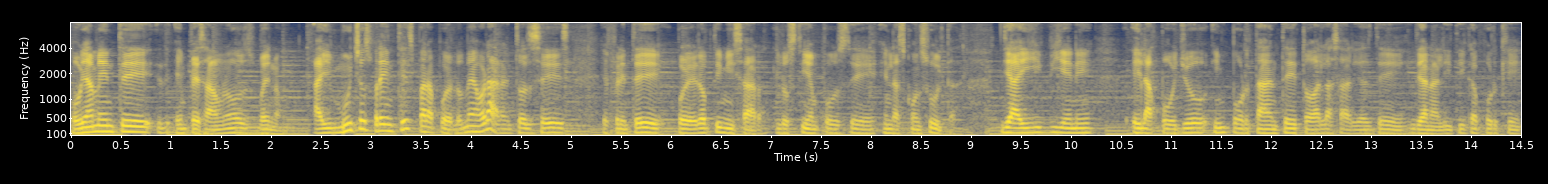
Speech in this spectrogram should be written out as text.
Obviamente empezamos, bueno, hay muchos frentes para poderlo mejorar. Entonces, el frente de poder optimizar los tiempos en las consultas. Y ahí viene el apoyo importante de todas las áreas de, analítica porque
